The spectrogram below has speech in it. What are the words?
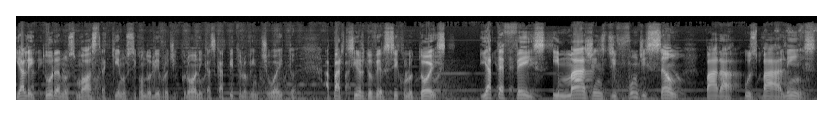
E a leitura nos mostra aqui no segundo livro de Crônicas, capítulo 28, a partir do versículo 2, e até fez imagens de fundição para os Baalins,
